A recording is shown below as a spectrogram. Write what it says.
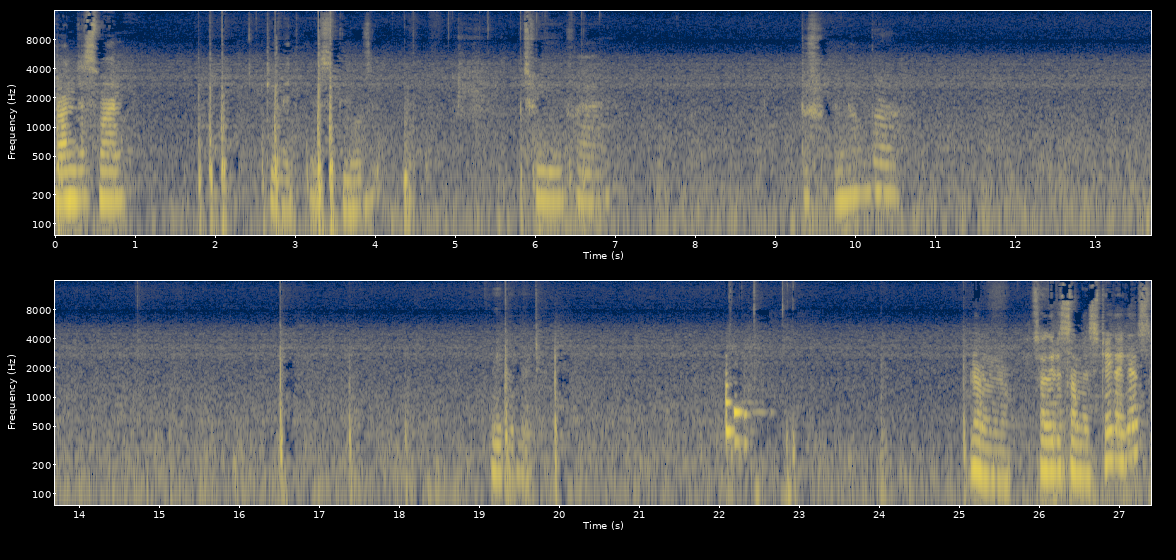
run this one give it this close three five number wait a minute no no no so there is some mistake I guess.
